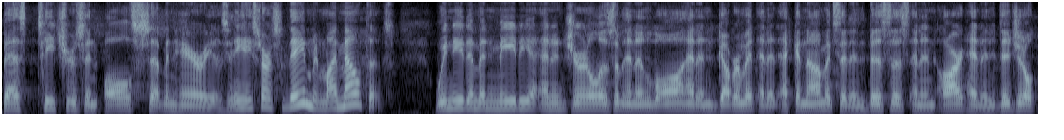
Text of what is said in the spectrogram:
best teachers in all seven areas. And he starts naming my mountains. We need them in media and in journalism and in law and in government and in economics and in business and in art and in digital.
